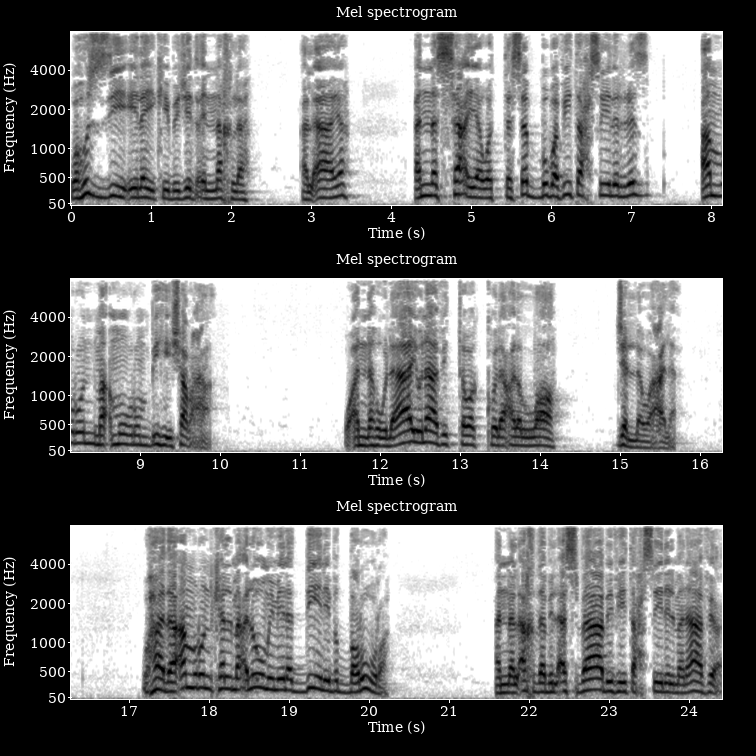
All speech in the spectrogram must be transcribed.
وهزي إليك بجذع النخلة الآية أن السعي والتسبب في تحصيل الرزق أمر مأمور به شرعا وأنه لا ينافي التوكل على الله جل وعلا. وهذا أمر كالمعلوم من الدين بالضرورة. أن الأخذ بالأسباب في تحصيل المنافع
